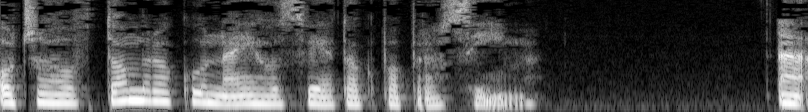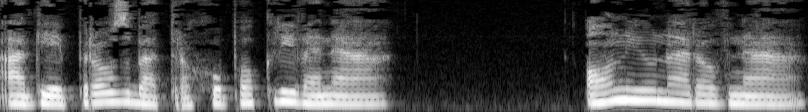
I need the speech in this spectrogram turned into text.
o čo ho v tom roku na jeho sviatok poprosím. A ak je prozba trochu pokrivená, on ju narovná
